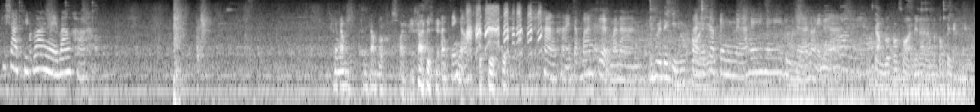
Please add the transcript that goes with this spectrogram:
พี่ชาคิดว่าไงบ้างคะฉันจำฉันจำรถสอยไม่ได้เลยอะจริงเหรอ ห่างหายจากบ้านเกิดมานานไม่ได้กินข้าวซตออนยนี้จะเป็นเนื้อให้ให้ดูเนื้อหน่อยเนื้อ จำรถข้าวซอยไม่ได้แล้วมันต้องเป็นอย่างไรวะ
